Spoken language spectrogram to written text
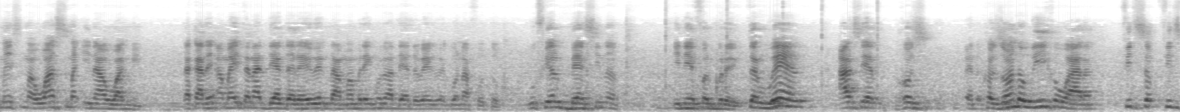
mensen maar once maar in een waggie. Dan kan je aan naar de derde rijweg, dan maar ik naar de derde weg, ik naar foto. Hoeveel benzine in een verbruik. Terwijl als er een gezonde wegen waren, fietsen, fiets,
